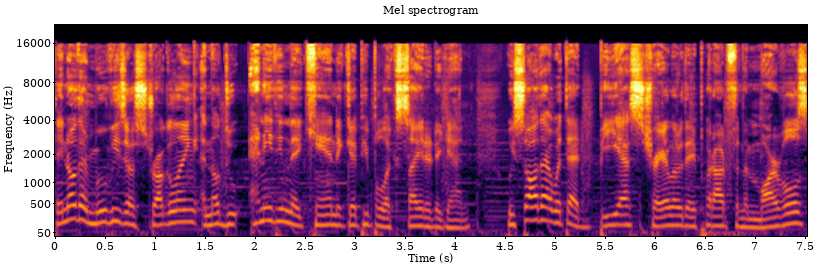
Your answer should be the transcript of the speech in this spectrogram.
They know their movies are struggling and they'll do anything they can to get people excited again. We saw that with that BS trailer they put out for the Marvels,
